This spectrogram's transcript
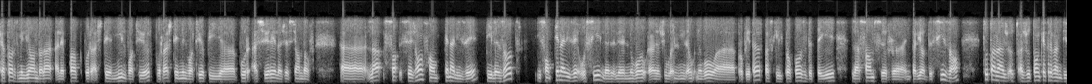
14 millions de dollars à l'époque pour acheter 1000 voitures, pour racheter 1000 voitures, puis euh, pour assurer la gestion d'offres. Euh, là, ces gens sont pénalisés, puis les autres, ils sont pénalisés aussi, les, nouveaux, euh, jou- les nouveaux propriétaires, parce qu'ils proposent de payer la somme sur une période de 6 ans, tout en aj- ajoutant 90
